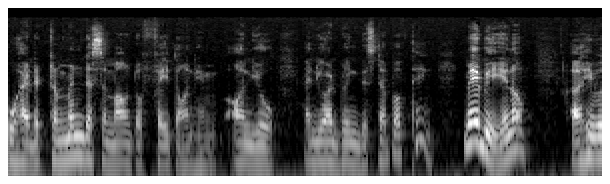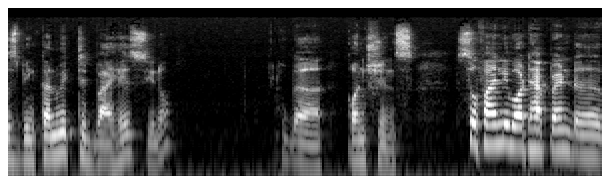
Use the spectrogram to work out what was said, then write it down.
who had a tremendous amount of faith on him, on you, and you are doing this type of thing. Maybe, you know, uh, he was being convicted by his, you know, uh, conscience. So finally, what happened? Uh,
